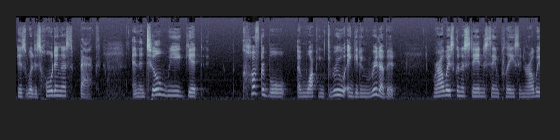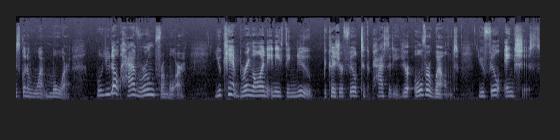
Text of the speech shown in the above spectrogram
is what is holding us back. And until we get comfortable and walking through and getting rid of it, we're always going to stay in the same place and you're always going to want more. Well, you don't have room for more. You can't bring on anything new because you're filled to capacity. You're overwhelmed. You feel anxious.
